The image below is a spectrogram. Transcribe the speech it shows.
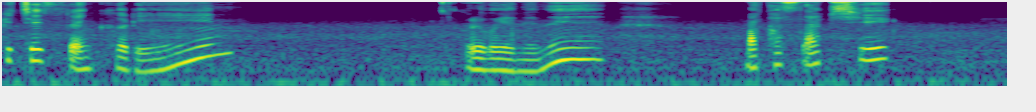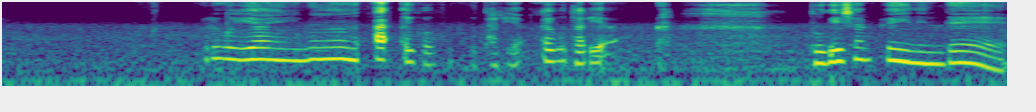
피치 생크림 그리고 얘네는 마커스 합식. 그리고 이 아이는 아 아이고, 다리야. 아이고 다리야. 독일 샴페인인데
